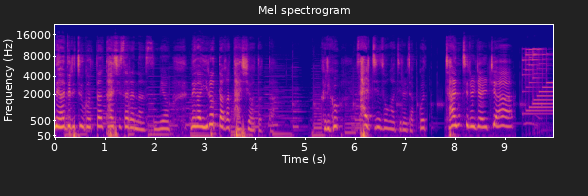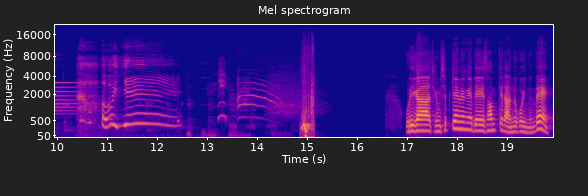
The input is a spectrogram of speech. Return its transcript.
내 아들이 죽었다 다시 살아났으며 내가 잃었다가 다시 얻었다. 그리고 살찐 송아지를 잡고 잔치를 열자. 오예. 우리가 지금 10계명에 대해서 함께 나누고 있는데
